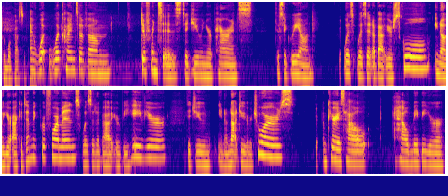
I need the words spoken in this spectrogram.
the more passive one. And what what kinds of um, differences did you and your parents disagree on? Was was it about your school, you know, your academic performance? Was it about your behavior? Did you, you know, not do your chores? I'm curious how how maybe your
